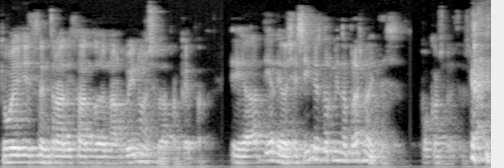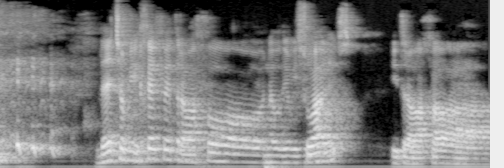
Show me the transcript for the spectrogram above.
que voy centralizando en Arduino es la tanqueta. E a día de hoxe sigues dormindo polas noites? Pocas veces. De hecho, mi jefe trabajó en audiovisuales y trabajaba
